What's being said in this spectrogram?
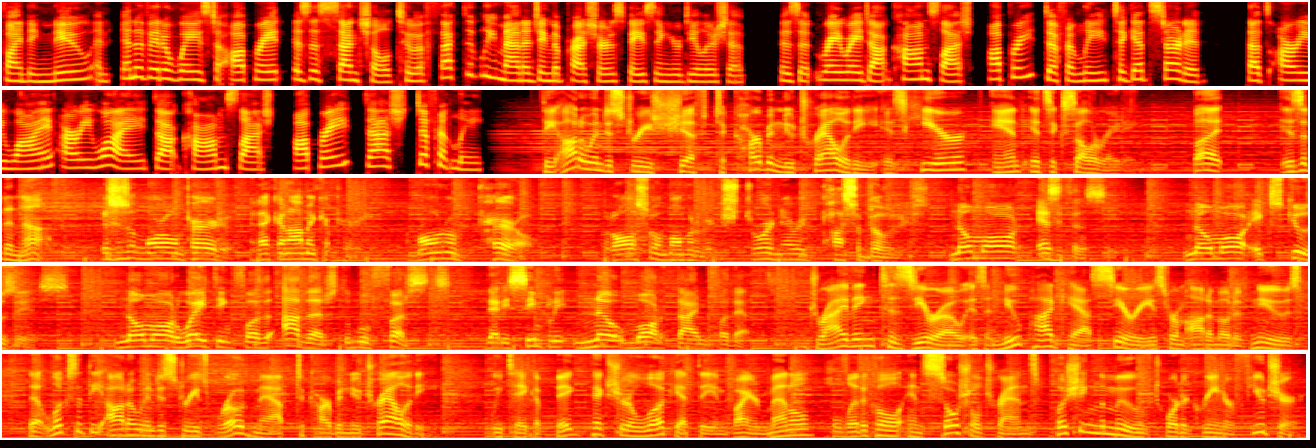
Finding new and innovative ways to operate is essential to effectively managing the pressures facing your dealership. Visit reyrey.com slash operate differently to get started. That's R-E-Y-R-E-Y dot com slash operate dash differently. The auto industry's shift to carbon neutrality is here and it's accelerating. But is it enough? This is a moral imperative, an economic imperative, a moment of peril, but also a moment of extraordinary possibilities. No more hesitancy, no more excuses, no more waiting for the others to move first. There is simply no more time for that. Driving to Zero is a new podcast series from Automotive News that looks at the auto industry's roadmap to carbon neutrality we take a big picture look at the environmental, political, and social trends pushing the move toward a greener future.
